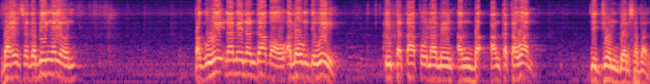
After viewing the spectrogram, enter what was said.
Dahil sa gabi ngayon, pag uwi namin ng Davao, along the way, itatapo namin ang, ang katawan ni John Bersabal.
